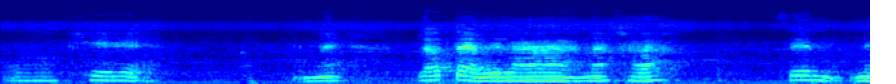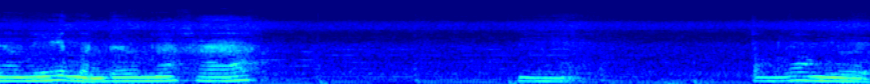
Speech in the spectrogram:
โอเคเห็นไหมแล้วแต่เวลานะคะ เส้นแนวนี้เหมือนเดิมนะคะ นี่ตรงร่องเลย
